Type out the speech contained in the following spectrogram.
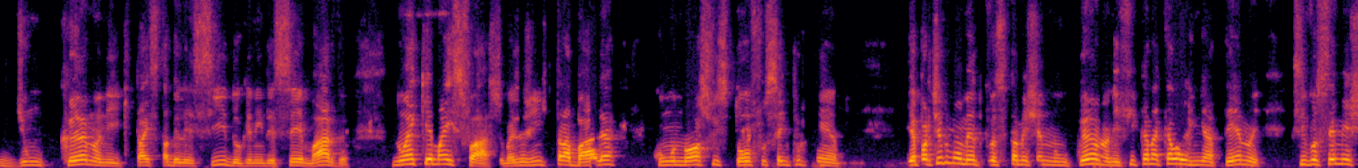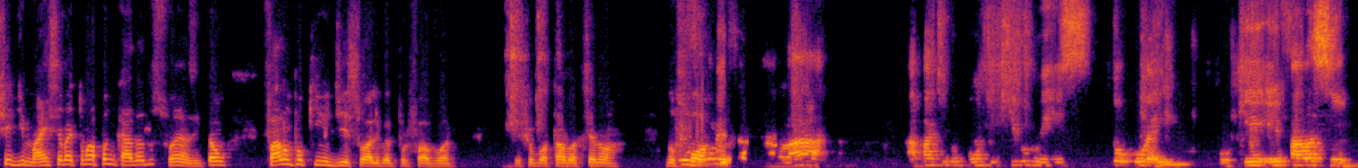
de um cânone que está estabelecido, que nem DC, Marvel, não é que é mais fácil, mas a gente trabalha com o nosso estofo 100%. E a partir do momento que você está mexendo num cânone, fica naquela linha tênue que se você mexer demais, você vai tomar pancada dos fãs. Então, fala um pouquinho disso, Oliver, por favor. Deixa eu botar você no, no eu foco. Vou começar a falar a partir do ponto que o Luiz tocou aí. Porque ele fala assim,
